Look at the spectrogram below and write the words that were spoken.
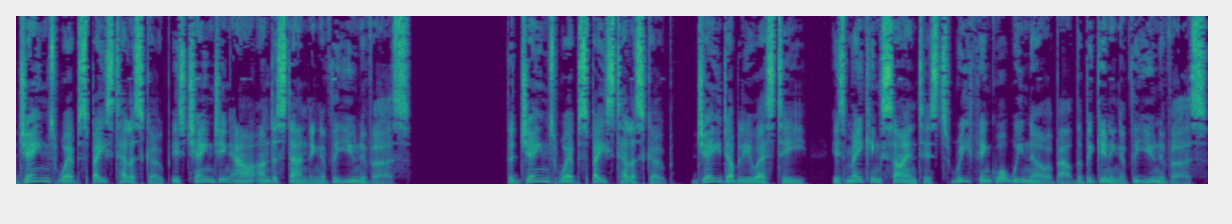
James Webb Space Telescope is changing our understanding of the universe. The James Webb Space Telescope, JWST, is making scientists rethink what we know about the beginning of the universe.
